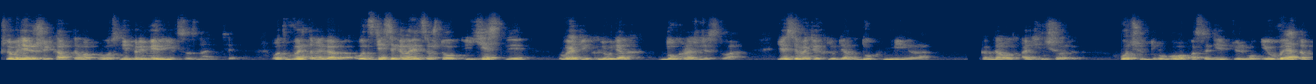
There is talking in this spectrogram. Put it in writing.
Чтобы не решить как-то вопрос, не примириться, знаете. Вот в этом, вот здесь и говорится, что есть ли в этих людях дух Рождества, если в этих людях дух мира, когда вот один человек хочет другого посадить в тюрьму, и в этом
